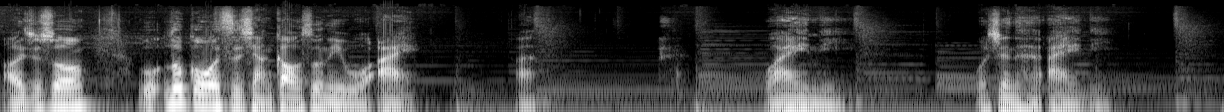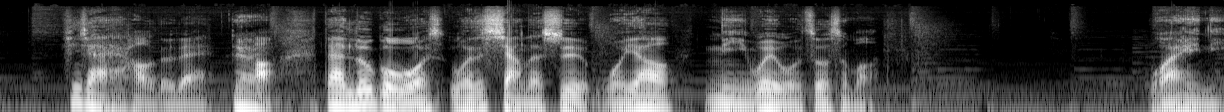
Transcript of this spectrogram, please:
啊，就说我如果我只想告诉你我爱啊，我爱你，我真的很爱你，听起来还好，对不对？对。好，但如果我我是想的是我要你为我做什么，我爱你。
